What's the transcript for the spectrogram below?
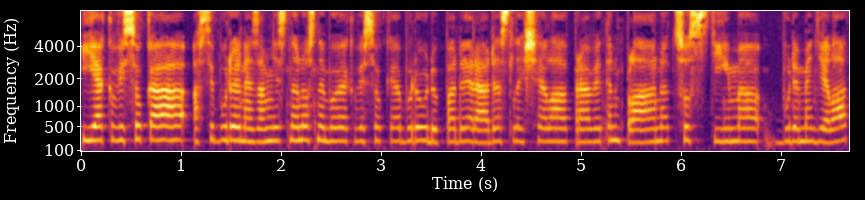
jak vysoká asi bude nezaměstnanost nebo jak vysoké budou dopady, ráda slyšela právě ten plán, co s tím budeme dělat,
